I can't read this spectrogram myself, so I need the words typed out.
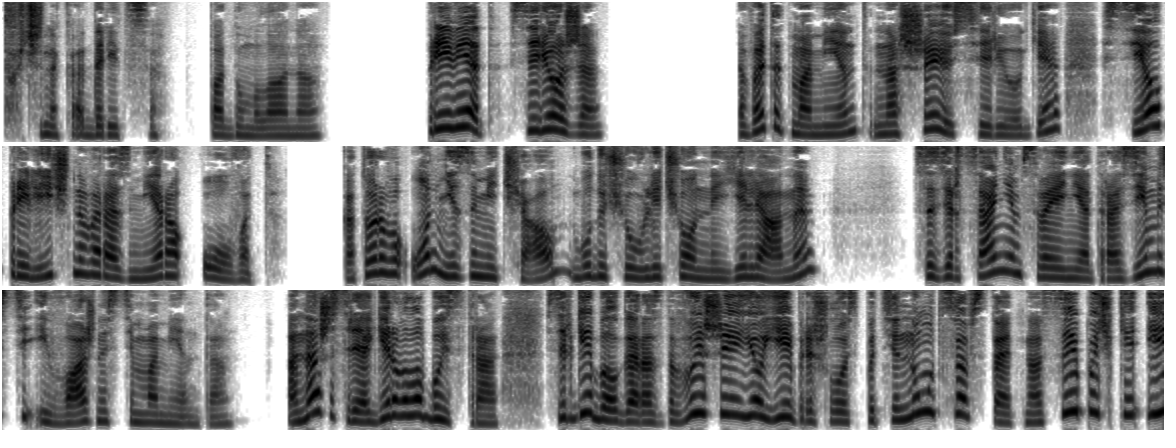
«Точно кадрица», — подумала она. «Привет, Сережа!» В этот момент на шею Сереги сел приличного размера овод, которого он не замечал, будучи увлеченный Еляной, созерцанием своей неотразимости и важности момента. Она же среагировала быстро. Сергей был гораздо выше ее, ей пришлось потянуться, встать на цыпочки и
